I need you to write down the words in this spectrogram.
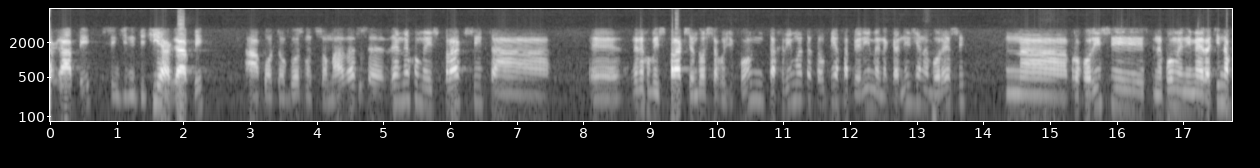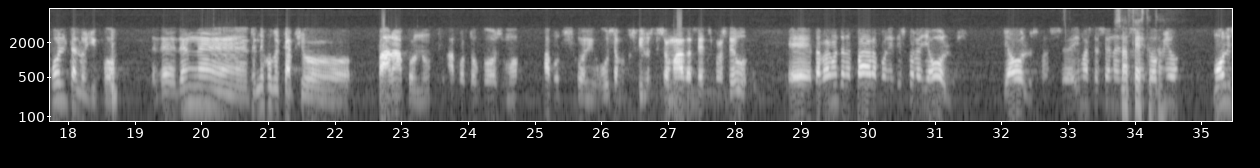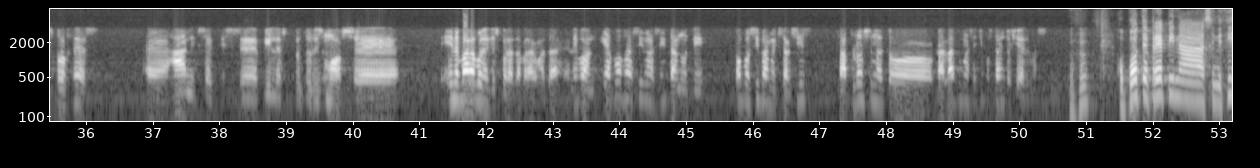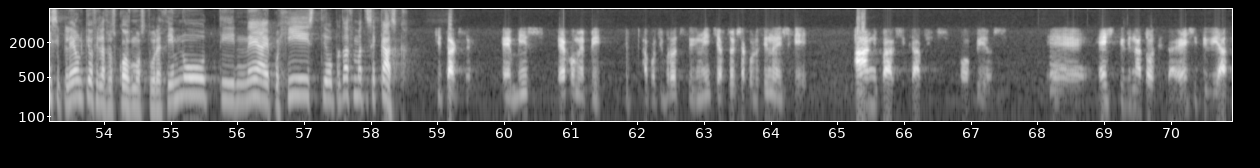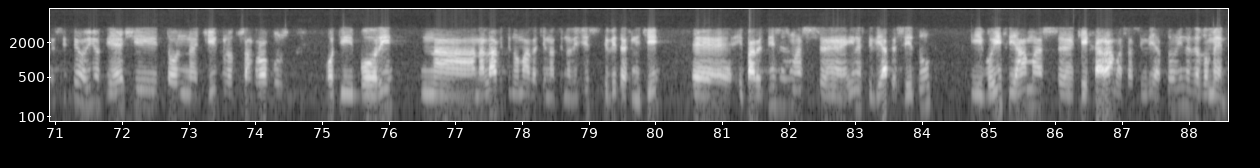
αγάπη συγκινητική αγάπη από τον κόσμο της ομάδας. Ε, δεν έχουμε εισπράξει τα... Ε, δεν έχουμε εισπράξει εντός εισαγωγικών τα χρήματα τα οποία θα περίμενε κανείς για να μπορέσει να προχωρήσει στην επόμενη μέρα. Και είναι απόλυτα λογικό. Δεν, δεν, ε, δεν έχουμε κάποιο παράπονο από τον κόσμο, από τους χορηγούς, από τους φίλους της ομάδας, έτσι προς Θεού. Ε, τα πράγματα είναι πάρα πολύ δύσκολα για όλους. Για όλους μας. Ε, είμαστε σε ένα νησί το οποίο μόλις προχθές ε, άνοιξε τις ε, πύλες του τουρισμός. Ε, είναι πάρα πολύ δύσκολα τα πράγματα. Λοιπόν, η απόφασή μας ήταν ότι, όπως είπαμε εξ αρχής, θα απλώσουμε το καλάθι μας εκεί που φτάνει το χέρι μας. Οπότε πρέπει να συνηθίσει πλέον και ο φιλαθρός κόσμος του Ρεθύμνου τη νέα εποχή στο πρωτάθλημα της ΕΚΑΣΚ. Κοιτάξτε, εμείς έχουμε πει από την πρώτη στιγμή και αυτό εξακολουθεί να ισχύει. Αν υπάρχει κάποιος ο οποίος ε, έχει τη δυνατότητα, έχει τη διάθεση, θεωρεί ότι έχει τον κύκλο, τους ανθρώπους, ότι μπορεί να αναλάβει την ομάδα και να την οδηγήσει στη Β' Εθνική, ε, οι παρετήσεις μας ε, είναι στη διάθεσή του, η βοήθειά μας ε, και η χαρά μας, αν συμβεί αυτό, είναι δεδομένη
